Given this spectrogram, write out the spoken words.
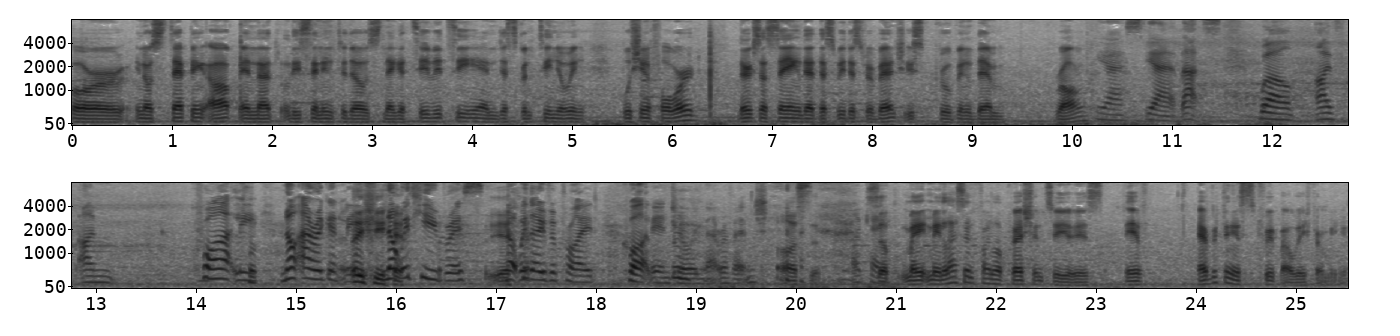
for you know stepping up and not listening to those negativity and just continuing pushing forward. There's a saying that the sweetest revenge is proving them wrong. Yes, yeah, that's well, I've I'm quietly, not arrogantly, Yeah. not with hubris, Yeah. not with overpride, quietly enjoying that revenge. Awesome. Okay. So my, my last and final question to you is if everything is stripped away from you,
